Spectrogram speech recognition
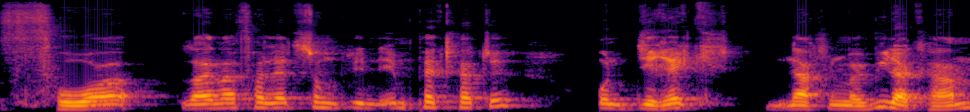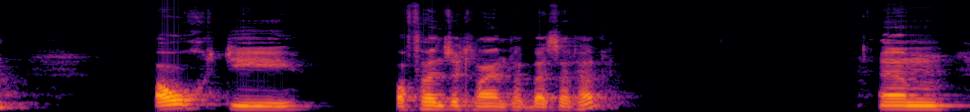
vor seiner Verletzung den Impact hatte und direkt nachdem er wiederkam, auch die Offensive Line verbessert hat. Ähm,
